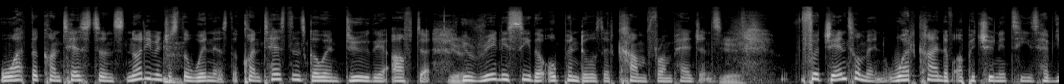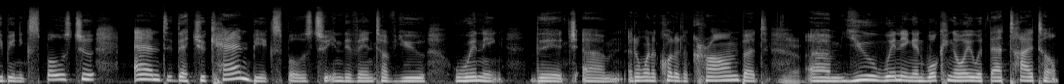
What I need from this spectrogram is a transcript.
what the contestants, not even just the winners, the contestants go and do thereafter, Yeah. you really see the open doors that come from pageants. Yes. For gentlemen, what kind of opportunities have you been exposed to and that you can be exposed to in the event of you winning the, um, I don't want to call it a crown, but Yeah. um, you winning and walking away with that title?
